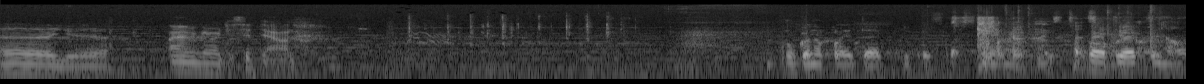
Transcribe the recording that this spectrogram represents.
uh, yeah. I'm going to sit down. I'm gonna play that because that's now. more Just appropriate for now.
